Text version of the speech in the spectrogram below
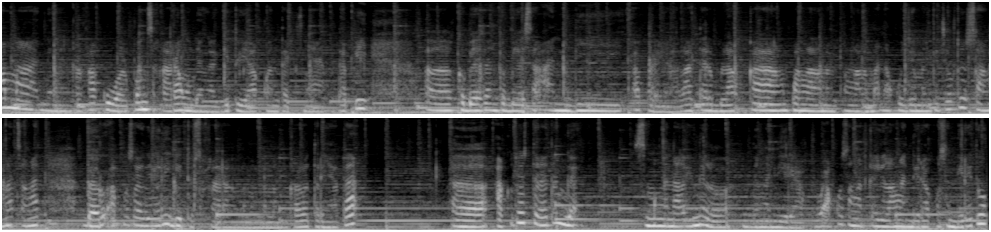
sama dengan kakakku walaupun sekarang udah nggak gitu ya konteksnya. Tapi uh, kebiasaan-kebiasaan di apa ya latar belakang pengalaman-pengalaman aku zaman kecil tuh sangat-sangat baru aku sadari gitu sekarang teman-teman. Kalau ternyata uh, aku tuh ternyata nggak semengenal ini loh dengan diri aku. Aku sangat kehilangan diri aku sendiri tuh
